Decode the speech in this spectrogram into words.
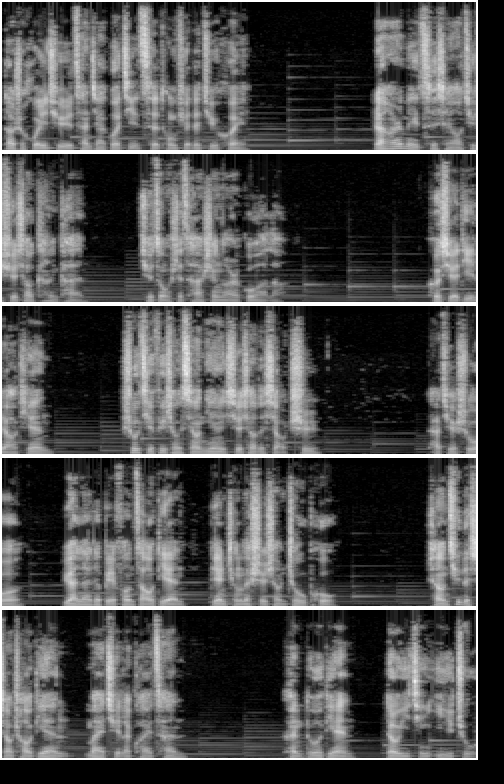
倒是回去参加过几次同学的聚会。然而每次想要去学校看看，却总是擦身而过了。和学弟聊天，说起非常想念学校的小吃，他却说原来的北方早点。变成了时尚粥铺，常去的小炒店卖起了快餐，很多店都已经易主。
